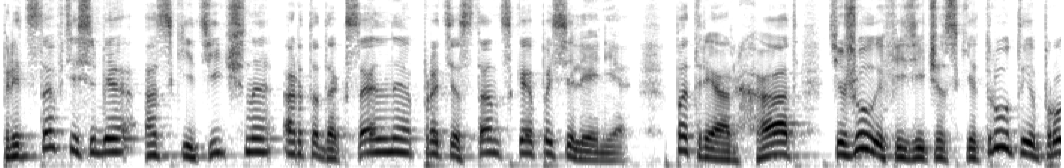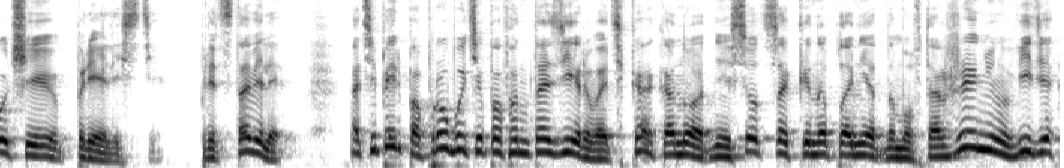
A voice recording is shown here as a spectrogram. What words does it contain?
Представьте себе аскетичное ортодоксальное протестантское поселение, патриархат, тяжелый физический труд и прочие прелести. Представили? А теперь попробуйте пофантазировать, как оно отнесется к инопланетному вторжению в виде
